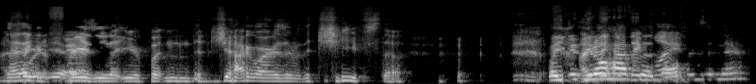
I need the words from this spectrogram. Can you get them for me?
I I think it's a fair- crazy that you're putting the Jaguars over the Chiefs, though. But you, you don't have the played- Dolphins in there.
